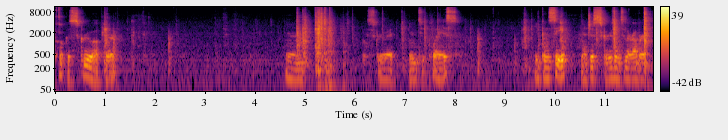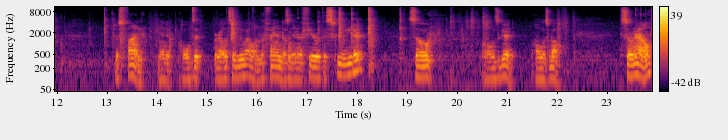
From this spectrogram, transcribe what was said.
poke a screw up here and screw it into place, you can see It just screws into the rubber just fine. And it holds it relatively well and the fan doesn't interfere with the screw either. So all is good. All is well. So now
